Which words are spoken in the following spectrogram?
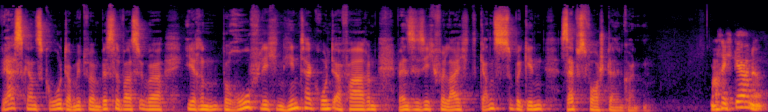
wäre es ganz gut, damit wir ein bisschen was über ihren beruflichen Hintergrund erfahren, wenn Sie sich vielleicht ganz zu Beginn selbst vorstellen könnten. Mache ich gerne.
